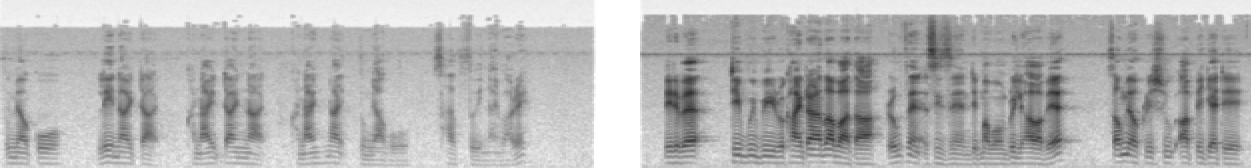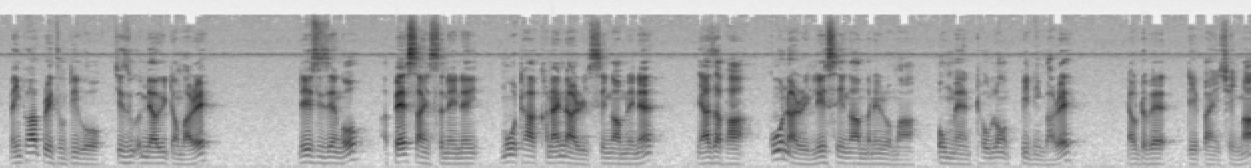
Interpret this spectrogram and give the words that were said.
သူမြောက်ကိုလေးနိုင်တိုက်ခနိုင်တိုင်းနိုင် ခနိုင်နိုင်သူမြောက်ကိုစားသွေးနိုင်ပါတယ်ဒီတစ်ပတ် TVB ရခိုင်တိုင်းသားဘာသာရုပ်သင်အစီအစဉ်ဒီမှာပုံပြလာပါဗျ။စောင်းမြောက်ဂရီရှူအားပေးခဲ့တဲ့မိန်ဖပရိသူတီကိုကျေးဇူးအများကြီးတောင်းပါတယ်။ဒီအစီအစဉ်ကိုအပဲဆိုင်စနေနေ့မိုးထားခနိုင်နာရီစင်ကာမိနစ်နဲ့ညဇဖ9နာရီ45မိနစ်တို့မှာပုံမှန်ထုတ်လွှင့်ပြနေပါတယ်။နောက်တစ်ပတ်ဒီပိုင်းအချိန်မှာ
